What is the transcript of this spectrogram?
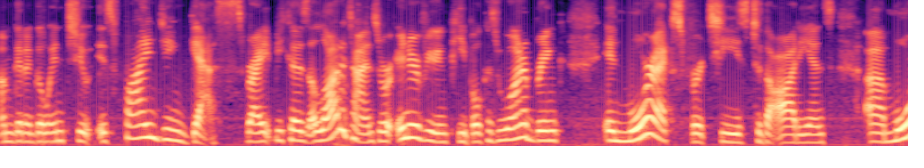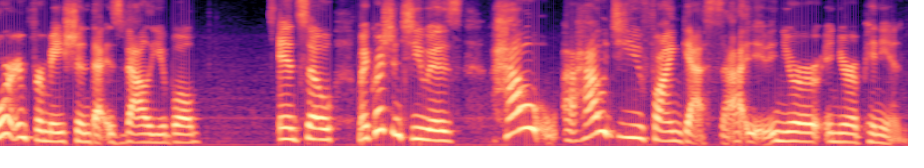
i'm gonna go into is finding guests right? Because a lot of times we're interviewing people because we want to bring in more expertise to the audience uh, more information that is valuable. And so my question to you is how uh, how do you find guests uh, in your in your opinion?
